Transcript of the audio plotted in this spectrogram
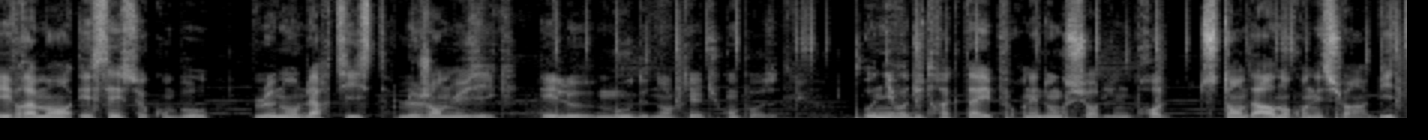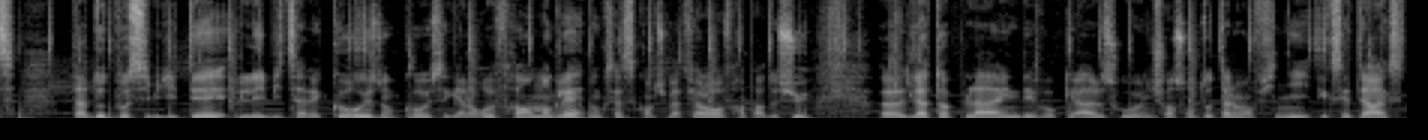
et vraiment, essaye ce combo, le nom de l'artiste, le genre de musique, et le mood dans lequel tu composes. Au niveau du track type, on est donc sur une prod standard, donc on est sur un beat. Tu as d'autres possibilités, les beats avec chorus, donc chorus égale refrain en anglais, donc ça c'est quand tu vas faire le refrain par-dessus, euh, de la top line, des vocals ou une chanson totalement finie, etc., etc.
